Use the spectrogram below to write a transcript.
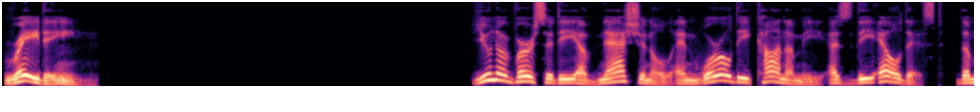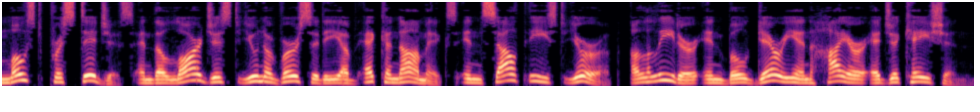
Rating University of National and World Economy is the eldest, the most prestigious and the largest university of economics in Southeast Europe, a leader in Bulgarian higher education.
